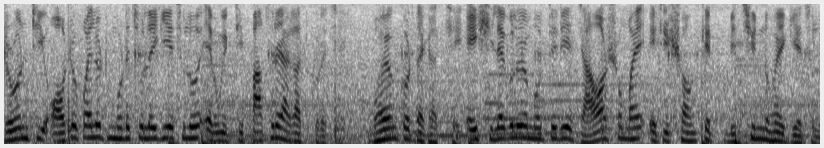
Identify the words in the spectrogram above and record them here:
ড্রোনটি অটো পাইলট মোডে চলে গিয়েছিল এবং একটি পাথরে আঘাত করেছে। ভয়ঙ্কর দেখাচ্ছে। এই শিলাগুলোর মধ্যে দিয়ে যাওয়ার সময় এটির সংকেত বিচ্ছিন্ন হয়ে গিয়েছিল।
